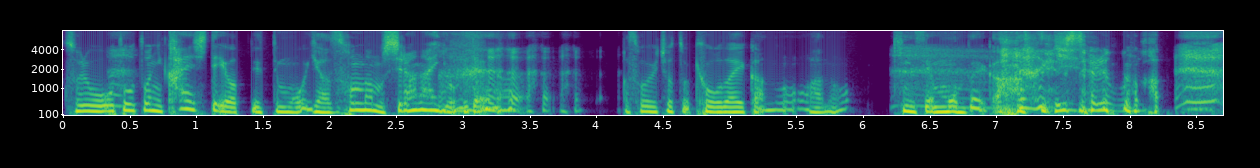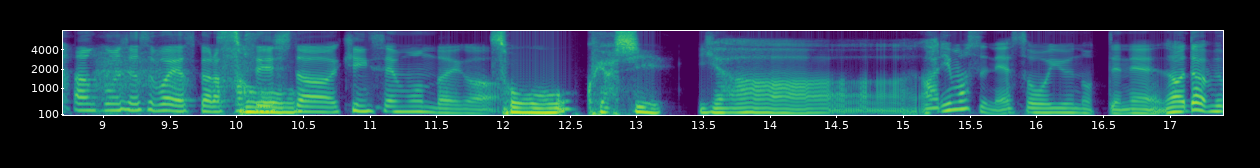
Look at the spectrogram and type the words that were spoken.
それを弟に返してよって言ってもいやそんなの知らないよみたいな そういうちょっと兄弟間のあの金銭問題が 発生してるのが。アンコンシャスバイアスから派生した金銭問題が。そう悔しい。いやーありますねそういうのってね。だだから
